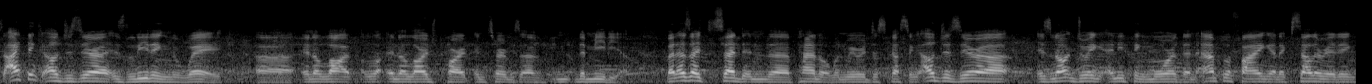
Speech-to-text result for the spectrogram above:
So I think Al Jazeera is leading the way uh, in a lot, in a large part in terms of the media. But as I said in the panel when we were discussing, Al Jazeera is not doing anything more than amplifying and accelerating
